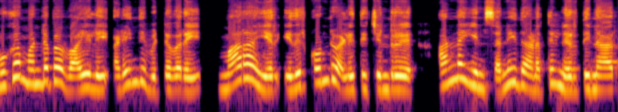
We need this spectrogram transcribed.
முகமண்டப வாயிலை அடைந்து விட்டவரை மாராயர் எதிர்கொண்டு அழைத்துச் சென்று அன்னையின் சன்னிதானத்தில் நிறுத்தினார்.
